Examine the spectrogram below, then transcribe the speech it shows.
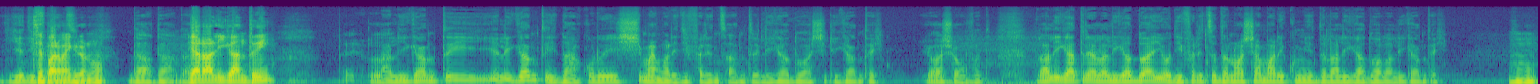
E diferență. Se pare mai greu, nu? Da, da, da. Iar la Liga 1? La Liga 1 e Liga 1, da, acolo e și mai mare diferența între Liga 2 și Liga 1. Eu așa o văd. De la Liga 3 la Liga 2 e o diferență, dar nu așa mare cum e de la Liga 2 la Liga 1. Mhm.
